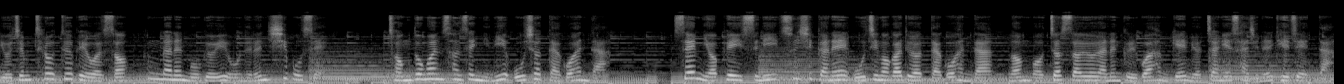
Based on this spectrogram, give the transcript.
요즘 트로트 배워서 흥나는 목요일 오늘은 15세 정동원 선생님이 오셨다고 한다. 쌤 옆에 있으니 순식간에 오징어가 되었다고 한다. 넌 멋졌어요 라는 글과 함께 몇 장의 사진을 게재했다.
